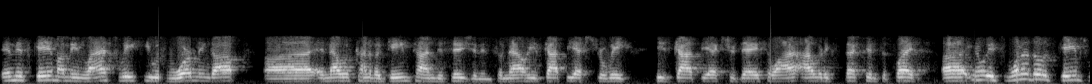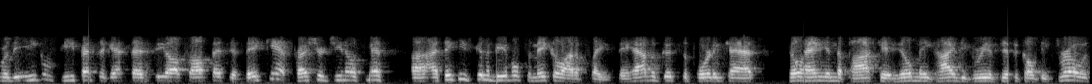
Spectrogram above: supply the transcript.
in this game. I mean, last week he was warming up, uh, and that was kind of a game time decision, and so now he's got the extra week he's got the extra day, so I, I would expect him to play. Uh, you know, it's one of those games where the Eagles defense against that Seahawks offense, if they can't pressure Geno Smith, uh, I think he's going to be able to make a lot of plays. They have a good supporting cast. He'll hang in the pocket. He'll make high degree of difficulty throws.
